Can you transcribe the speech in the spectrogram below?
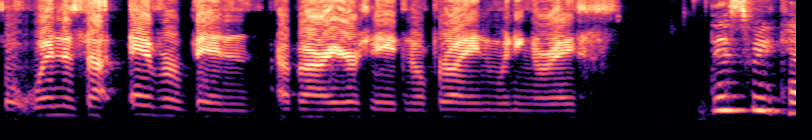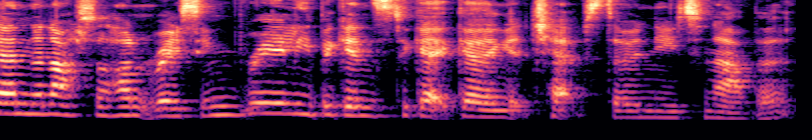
But when has that ever been a barrier to Aidan O'Brien winning a race? This weekend, the National Hunt Racing really begins to get going at Chepstow and Newton Abbot.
